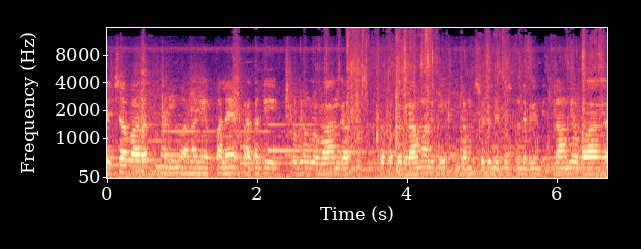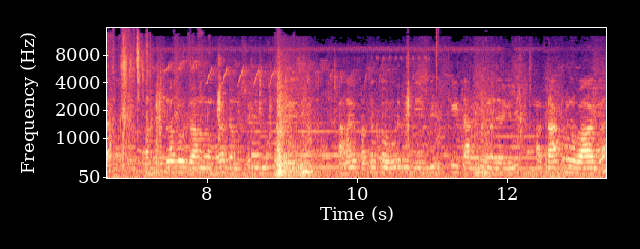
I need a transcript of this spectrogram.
స్వచ్ఛ భారత్ మరియు అలాగే పలే ప్రగతి ప్రోగ్రాంలో భాగంగా ప్రతి ఒక్క గ్రామానికి డంప్ షెడ్ నిర్మించడం జరిగింది. దానిలో భాగంగా మన విట్లాపూర్ గ్రామంలో కూడా డంప్ షెడ్ నిర్మించడం జరిగింది. అలాగే ప్రతి ఒక్క ఊరికి జీబీకి ట్రాక్టర్ ఇవ్వడం జరిగింది. ఆ ట్రాక్టర్లో భాగంగా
